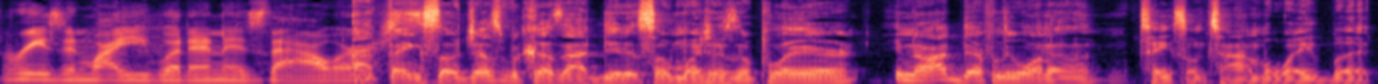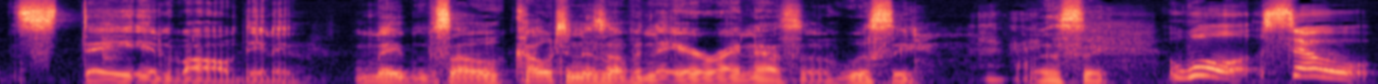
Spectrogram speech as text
reason why you wouldn't is the hours? I think so. Just because I did it so much as a player, you know, I definitely want to take some time away, but stay involved in it. Maybe so. Coaching is up in the air right now, so we'll see. Let's see. Well, so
